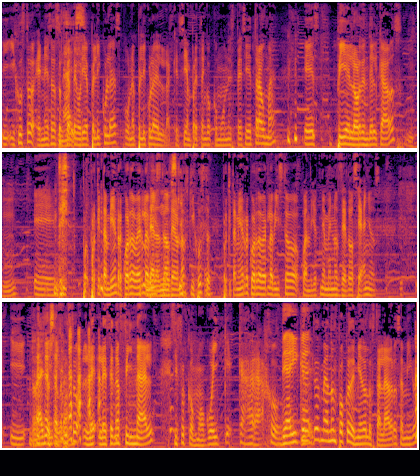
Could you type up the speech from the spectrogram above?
Y, y justo en esa subcategoría de películas, una película de la que siempre tengo como una especie de trauma es Pi el orden del caos. Ujú. Eh, por- porque también recuerdo haberla visto de Aronofsky. Aronofsky, justo, porque también recuerdo haberla visto cuando yo tenía menos de 12 años. Y, Rayos, y justo le- la escena final sí fue como, güey, qué carajo. De ahí que Entonces me dan un poco de miedo los taladros, amigos.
